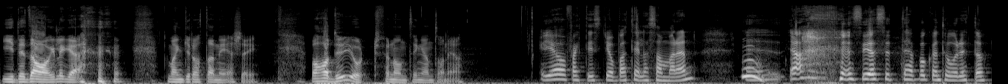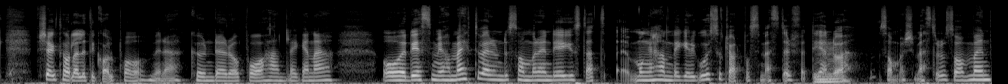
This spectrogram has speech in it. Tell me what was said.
i det dagliga. Man grottar ner sig. Vad har du gjort för någonting Antonia? Jag har faktiskt jobbat hela sommaren. Uh. Ja, så jag sitter här på kontoret och försökt hålla lite koll på mina kunder och på handläggarna. Och det som jag har märkt tyvärr under sommaren det är just att många handläggare går såklart på semester för att det är ändå mm sommarsemester och så. Men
